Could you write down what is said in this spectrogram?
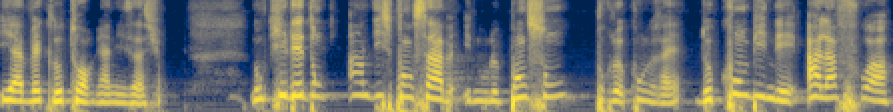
et avec l'auto-organisation. Donc il est donc indispensable, et nous le pensons pour le Congrès, de combiner à la fois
